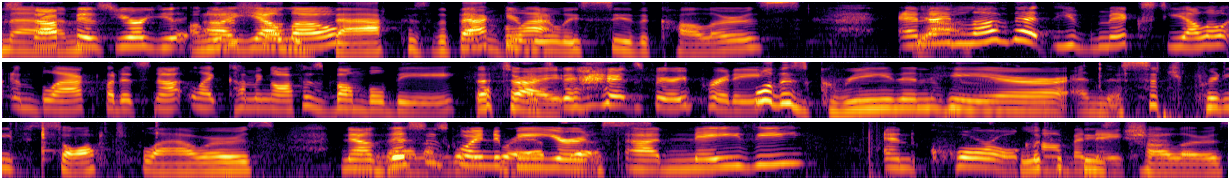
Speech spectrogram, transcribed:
Next up is your ye- I'm uh, yellow the back because the back you black. really see the colors. And I love that you've mixed yellow and black, but it's not like coming off as bumblebee. That's It's right. very, it's very pretty. Well, there's green in Mm-hmm. here, and there's such pretty soft flowers. now And this is gonna be your uh, navy and coral Look combination. at these colors.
